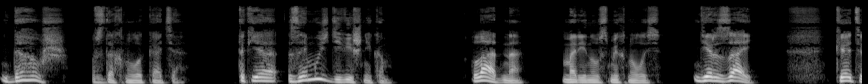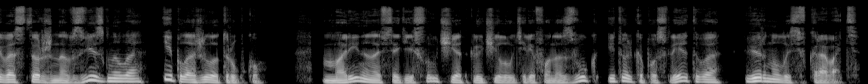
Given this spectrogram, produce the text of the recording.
«Да уж», — вздохнула Катя. «Так я займусь девишником?» «Ладно», — Марина усмехнулась. «Дерзай!» Катя восторженно взвизгнула и положила трубку. Марина на всякий случай отключила у телефона звук и только после этого вернулась в кровать.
